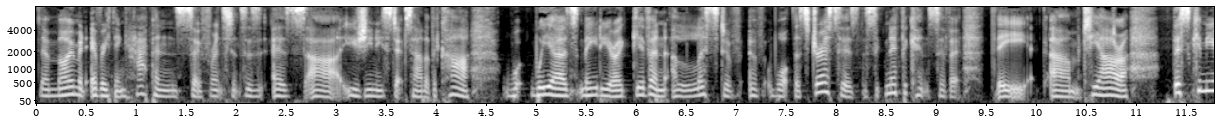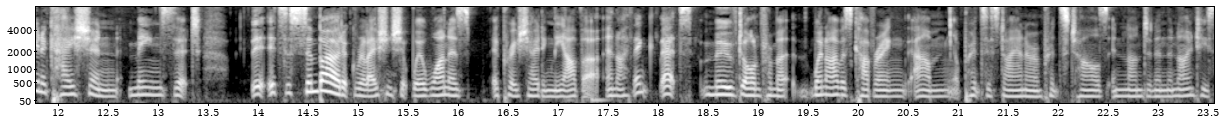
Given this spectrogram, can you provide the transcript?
the moment everything happens. So for instance as, as uh, eugenie steps out of the car we as media are given a list of, of what the stress is the significance of it the um, tiara. This communication means that it's a symbiotic relationship where one is appreciating the other. And i think that's moved on from a, when i was covering um, princess diana and prince charles in london in the 90s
